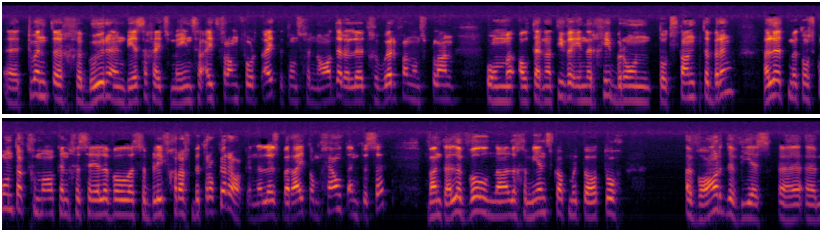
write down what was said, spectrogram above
uh, 20 geboere en besigheidsmense uit Frankfurt uit het ons genader. Hulle het gehoor van ons plan om alternatiewe energiebron tot stand te bring. Hulle het met ons kontak gemaak en gesê hulle wil asseblief graag betrokke raak en hulle is bereid om geld in te sit want hulle wil na hulle gemeenskap moet daar tog 'n waarde wees uh um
